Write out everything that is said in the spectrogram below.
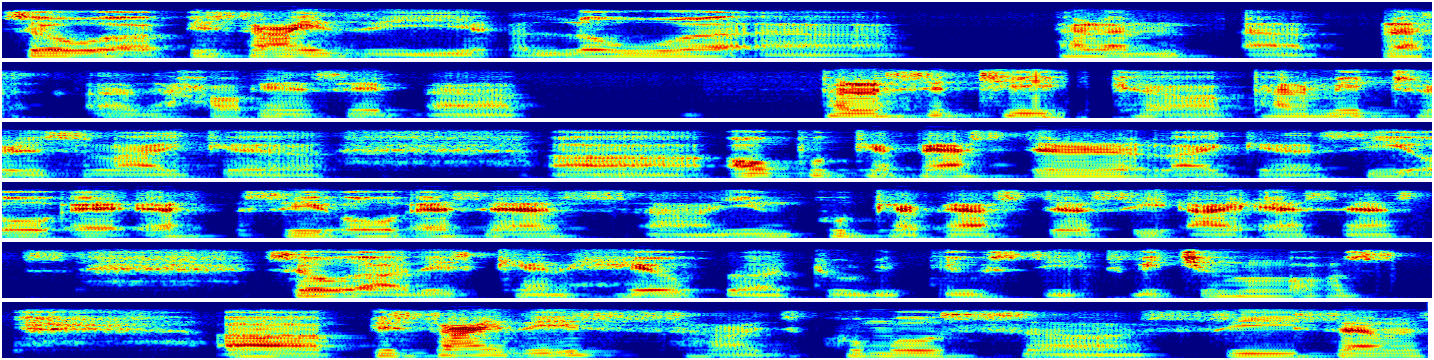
So besides the lower param- how can I say parasitic parameters like uh, output capacitor like uh, COS, COSS, uh, input capacitor CISS. So uh, this can help uh, to reduce the switching loss. Uh, besides this, uh, CoolMOS uh, C7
